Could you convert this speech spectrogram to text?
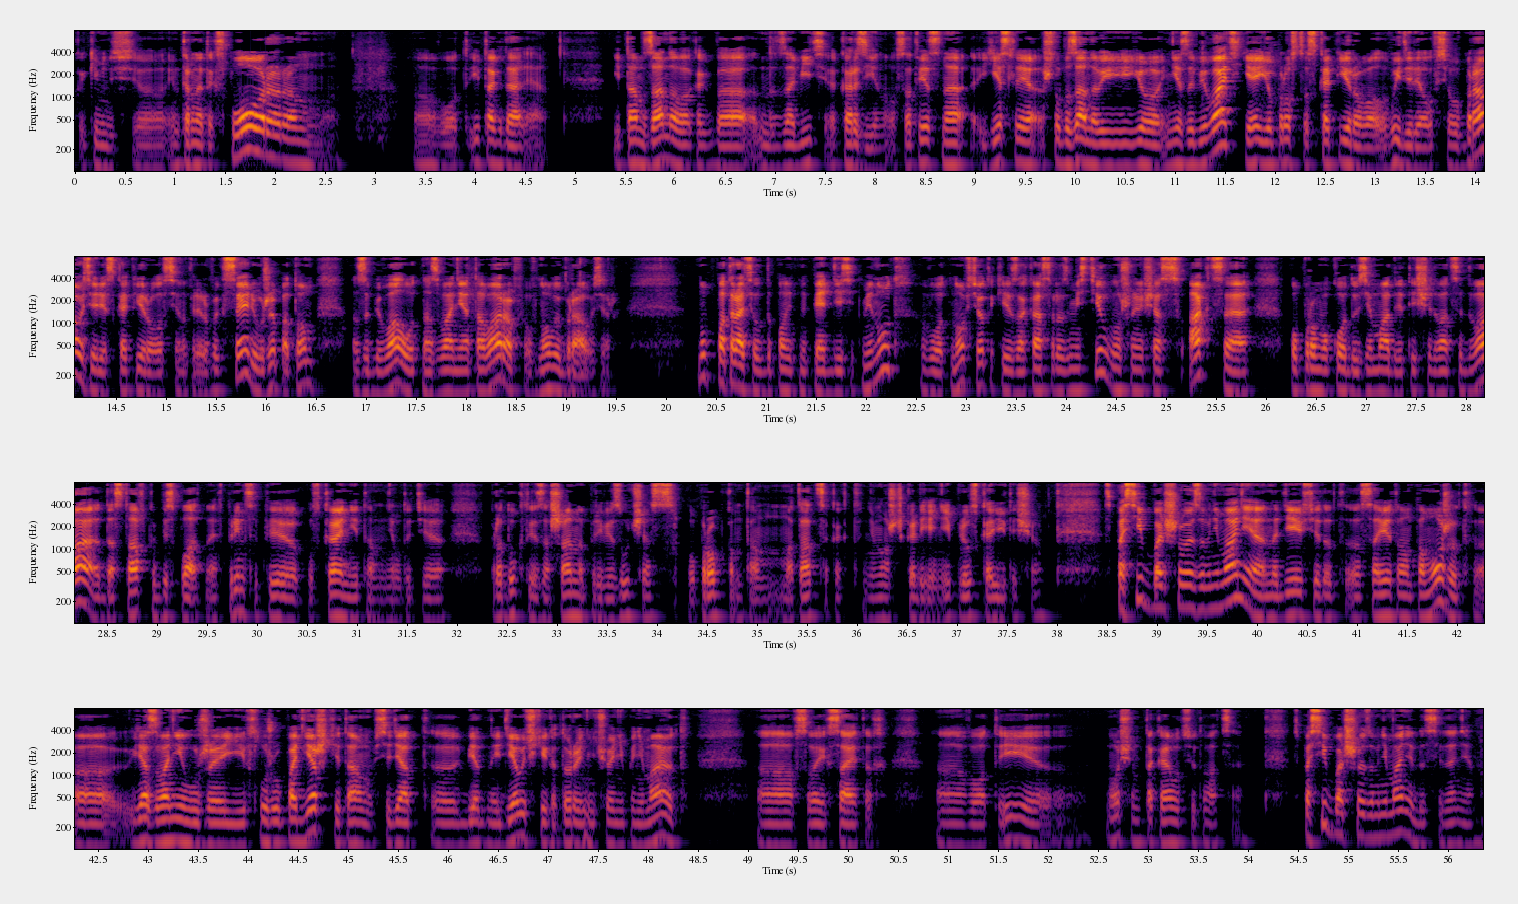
каким-нибудь э, интернет-эксплорером, вот, и так далее. И там заново как бы забить корзину. Соответственно, если, чтобы заново ее не забивать, я ее просто скопировал, выделил все в браузере, скопировал все, например, в Excel, и уже потом забивал вот название товаров в новый браузер. Ну, потратил дополнительно 5-10 минут, вот, но все-таки заказ разместил, потому что у них сейчас акция по промокоду зима 2022, доставка бесплатная. В принципе, пускай они там мне вот эти продукты из Ашана привезут сейчас по пробкам, там мотаться как-то немножечко лень, и плюс ковид еще. Спасибо большое за внимание, надеюсь, этот э, совет вам поможет. Э, я звонил уже и в службу поддержки, там сидят э, бедные девочки, которые ничего не понимают в своих сайтах. Вот, и, в общем, такая вот ситуация. Спасибо большое за внимание, до свидания.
